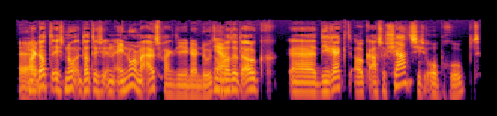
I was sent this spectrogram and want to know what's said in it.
Uh, Maar dat is, no dat is een enorme uitspraak die je daar doet, Ja. omdat het ook eh, direct ook associaties oproept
